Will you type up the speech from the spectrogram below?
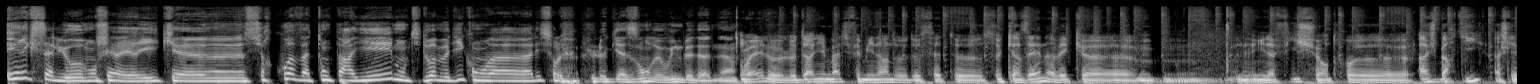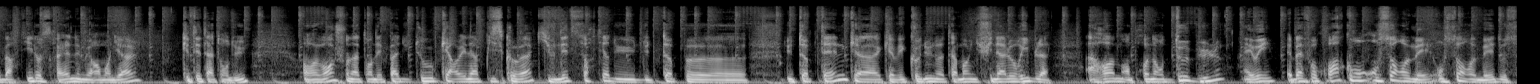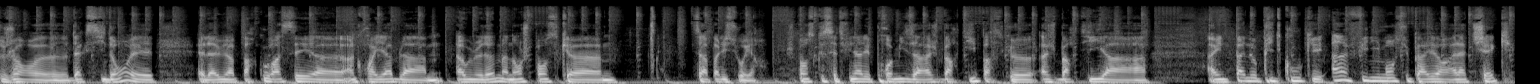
Eric Salio, mon cher Eric, euh, sur quoi va-t-on parier? Mon petit doigt me dit qu'on va aller sur le, gazon de Wimbledon. Ouais, le, dernier match féminin de, cette euh, ce quinzaine avec euh, une affiche entre Ash Barty, Ashley Barty, l'Australienne numéro mondial, qui était attendue. En revanche, on n'attendait pas du tout Carolina Pliskova, qui venait de sortir du, du top euh, du top 10, qui, a- qui avait connu notamment une finale horrible à Rome en prenant deux bulles. Eh oui, Eh ben, faut croire qu'on on s'en remet, on s'en remet de ce genre euh, d'accident et elle a eu un parcours assez euh, incroyable à, à Wimbledon. Maintenant, je pense que euh, ça va pas les sourire. Je pense que cette finale est promise à Ash Barty parce que Ash Barty a a une panoplie de coups qui est infiniment supérieure à la tchèque.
